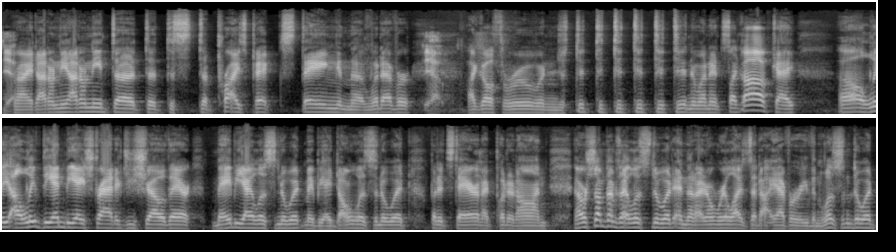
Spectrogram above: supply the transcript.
Yeah. Right, I don't need I don't need the the, the, the prize picks thing and the whatever. Yeah. I go through and just and when it's like, oh, okay, I'll leave, I'll leave the NBA strategy show there. Maybe I listen to it, maybe I don't listen to it, but it's there and I put it on. Or sometimes I listen to it and then I don't realize that I ever even listened to it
